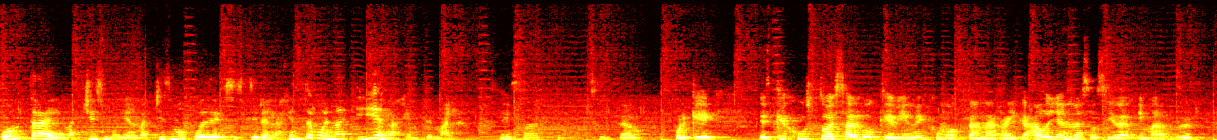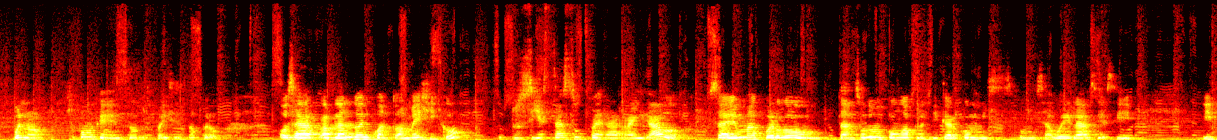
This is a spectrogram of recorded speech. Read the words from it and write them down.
contra el machismo y el machismo puede existir en la gente buena y en la gente mala. Sí. Exacto. Sí, claro. Porque es que justo es algo que viene como tan arraigado ya en la sociedad y más, bueno, supongo que en todos los países, ¿no? Pero, o sea, hablando en cuanto a México, pues sí está súper arraigado. O sea, yo me acuerdo, tan solo me pongo a platicar con mis, con mis abuelas y así, y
